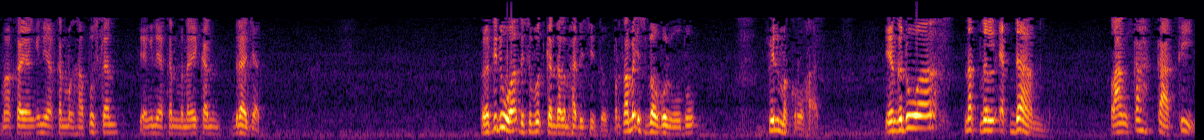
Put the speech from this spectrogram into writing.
Maka yang ini akan menghapuskan, yang ini akan menaikkan derajat. Berarti dua disebutkan dalam hadis itu. Pertama isbagul wudu fil makruhat. Yang kedua naqdul iqdam. Langkah kaki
